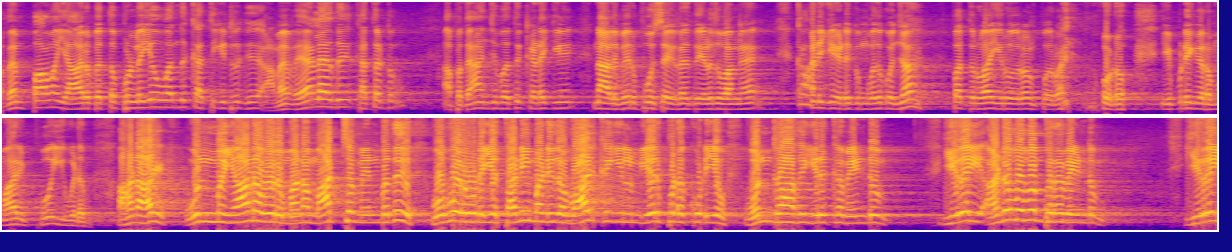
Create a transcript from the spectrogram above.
அவன் பாவம் யார் பெத்த பிள்ளையோ வந்து கத்திக்கிட்டு இருக்கு. அவன் வேலை அது கத்தட்டும். அப்போ தான் அஞ்சு பத்து கிடைக்கும் நாலு பேர் பூசை கருத்து எழுதுவாங்க. காணிக்கை எடுக்கும்போது கொஞ்சம் பத்து ரூபா இருபது ரூபா முப்பது ரூபாய் போடும். இப்படிங்கிற மாதிரி போய்விடும். ஆனால் உண்மையான ஒரு மனமாற்றம் என்பது ஒவ்வொருடைய தனி மனித வாழ்க்கையிலும் ஏற்படக்கூடிய ஒன்றாக இருக்க வேண்டும். இறை அனுபவம் பெற வேண்டும். இறை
